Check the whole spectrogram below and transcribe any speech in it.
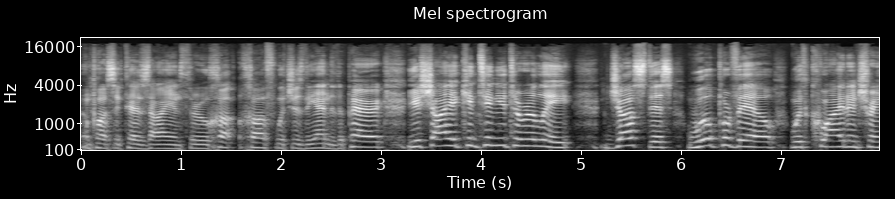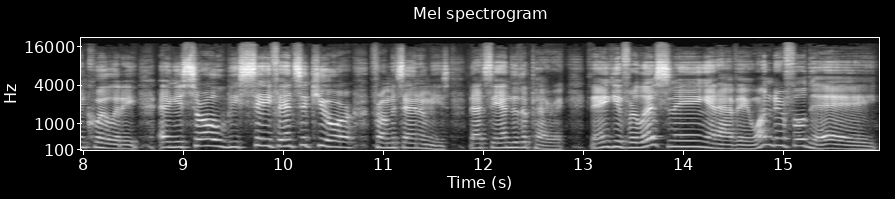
And Pasuk Tes Zayin through Chaf, which is the end of the parak, Yeshaya continued to relate, justice will prevail with quiet and tranquility, and Yisrael will be safe and secure from its enemies. That's the end of the parak. Thank you for listening, and have a wonderful day.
